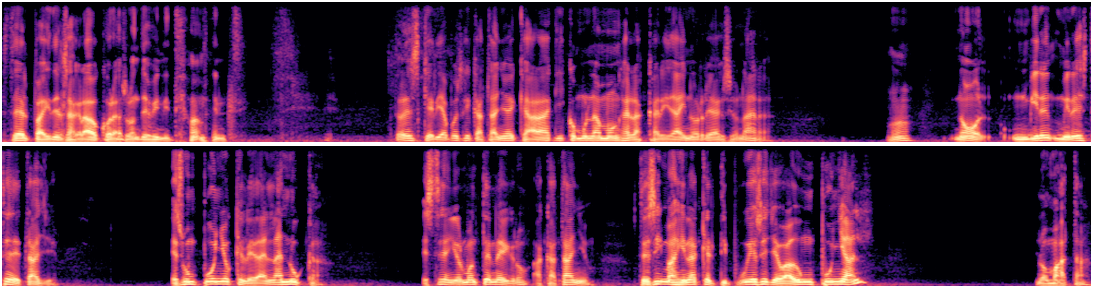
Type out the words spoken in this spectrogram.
Este es el país del Sagrado Corazón, definitivamente. Entonces quería pues que Cataño se quedara aquí como una monja de la caridad y no reaccionara. ¿no? No, miren, miren este detalle. Es un puño que le da en la nuca este señor Montenegro a Cataño. ¿Usted se imagina que el tipo hubiese llevado un puñal? Lo mata.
